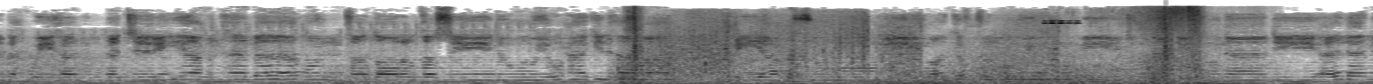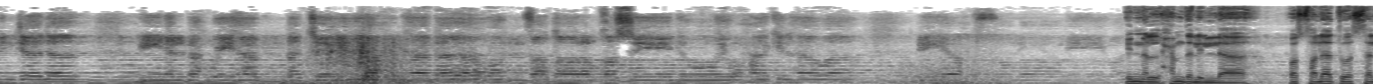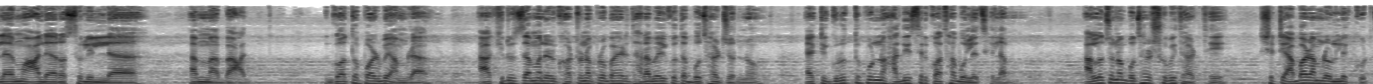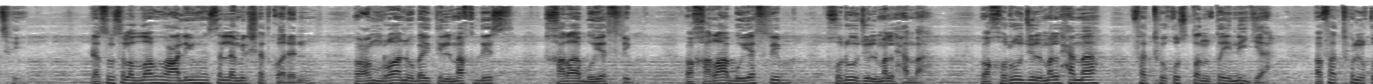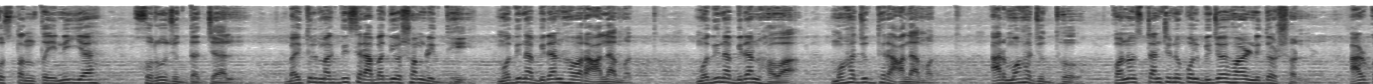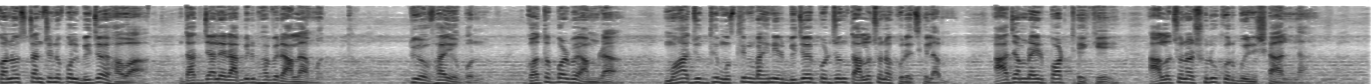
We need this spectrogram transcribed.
البهو هبت رياح هباء فطار القصيد يحاكي الهوى رياح السوم وكف الغيوم تنادي تنادي ألا من جلا من البهو هبت رياح هباء فطار القصيد يحاكي الهوى رياح السوم إن الحمد لله والصلاة والسلام على رسول الله আম্মা বাদ। গত পর্বে আমরা আখিরুজ্জামানের ঘটনা প্রবাহের ধারাবাহিকতা বোঝার জন্য একটি গুরুত্বপূর্ণ হাদিসের কথা বলেছিলাম। আলোচনা বোঝার সুবিধার্থে সেটি আবার আমরা উল্লেখ করছি। রাসুল সাল্লাহ আলী হাসাল্লাম ইরশাদ করেন অমরান উবাইতিল মাকদিস, খারাবু ইয়াসরিব ও খারাবু ইয়াসরিব খরুজুল মালহামা ও খরুজুল মালহামা ফাতহু কুস্তান্তইনিয়া অফাতহুল কুস্তান্তইনিয়া খরুজুদ্দাজ্জাল বাইতুল মাকদিসের আবাদী ও সমৃদ্ধি, মদিনা বিরান হওয়ার আলামত, মদিনা বিরান হওয়া মহাযুদ্ধের আলামত, আর মহাযুদ্ধ কনস্টান্টিনোপল বিজয় হওয়ার নিদর্শন, আর কনস্টান্টিনোপল বিজয় হওয়া দাজ্জালের আবির্ভাবের আলামত। প্রিয় ভাই বোন, গত পর্বে আমরা মহাযুদ্ধে মুসলিম বাহিনীর বিজয় পর্যন্ত আলোচনা করেছিলাম। আজ আমরা এরপর থেকে আলোচনা শুরু করব ইনশাআল্লাহ।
